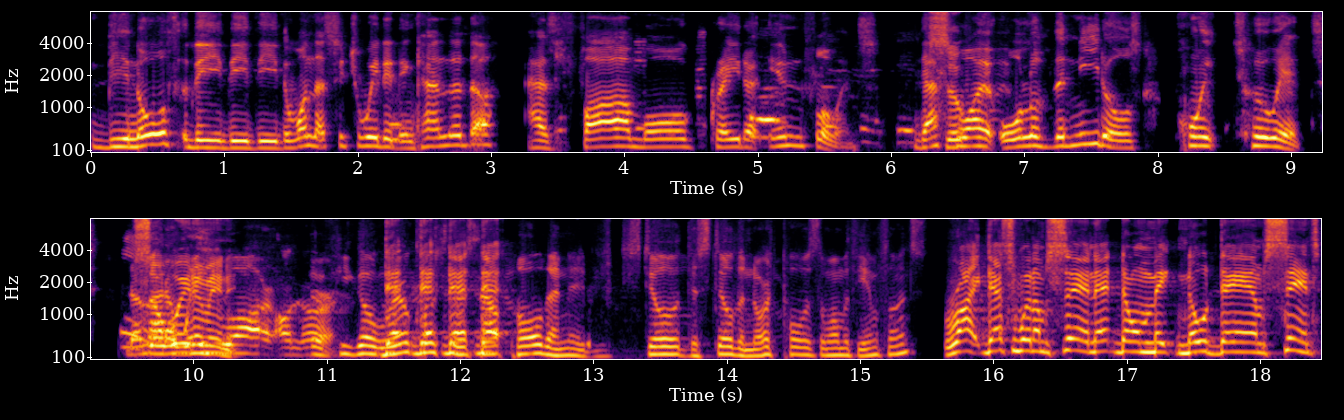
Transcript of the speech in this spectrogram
The north the the the, the one that's situated in Canada has far more greater influence. That's So- why all of the needles point to it. No So wait a minute. you are on Earth. if you go real that- close to the that- South that- Pole, then it still the still the North Pole is the one with the influence. Right, that's what I'm saying. That don't make no damn sense.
